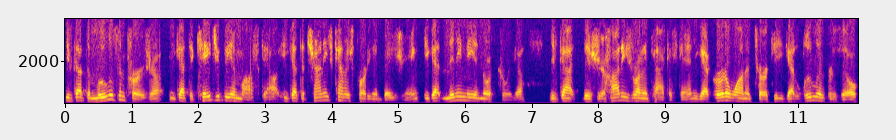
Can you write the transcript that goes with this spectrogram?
you've got the mullahs in Persia, you got the KGB in Moscow, you got the Chinese Communist Party in Beijing, you got Mini Me in North Korea, you've got the jihadis running Pakistan, you got Erdogan in Turkey, you got Lula in Brazil.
